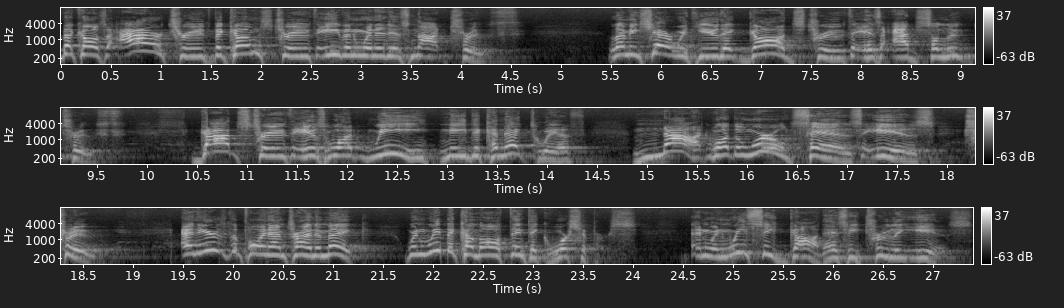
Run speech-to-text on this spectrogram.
Because our truth becomes truth even when it is not truth. Let me share with you that God's truth is absolute truth. God's truth is what we need to connect with, not what the world says is true. And here's the point I'm trying to make. When we become authentic worshipers, and when we see God as He truly is,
